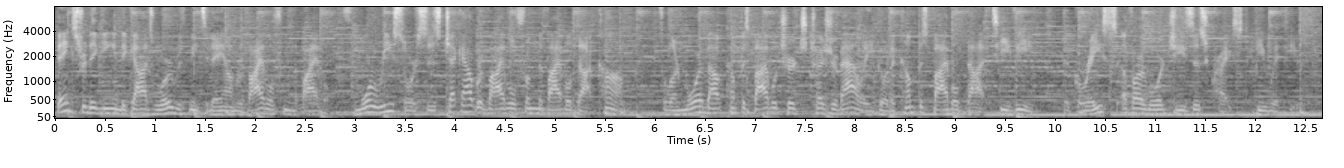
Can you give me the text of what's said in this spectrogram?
Thanks for digging into God's Word with me today on Revival from the Bible. For more resources, check out revivalfromthebible.com. To learn more about Compass Bible Church Treasure Valley, go to compassbible.tv. The grace of our Lord Jesus Christ be with you.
